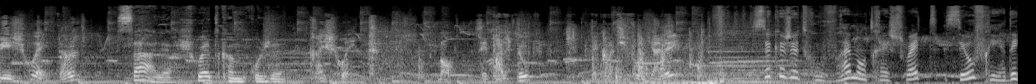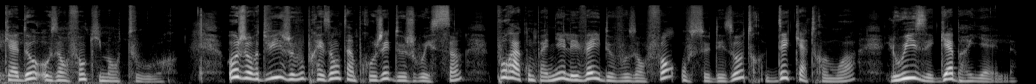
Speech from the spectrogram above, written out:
Il est chouette, hein Ça a l'air chouette comme projet. Très chouette. Bon, c'est pas le tout, mais quand il faut y aller... Ce que je trouve vraiment très chouette, c'est offrir des cadeaux aux enfants qui m'entourent. Aujourd'hui, je vous présente un projet de jouets sains pour accompagner l'éveil de vos enfants ou ceux des autres dès 4 mois, Louise et Gabriel.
